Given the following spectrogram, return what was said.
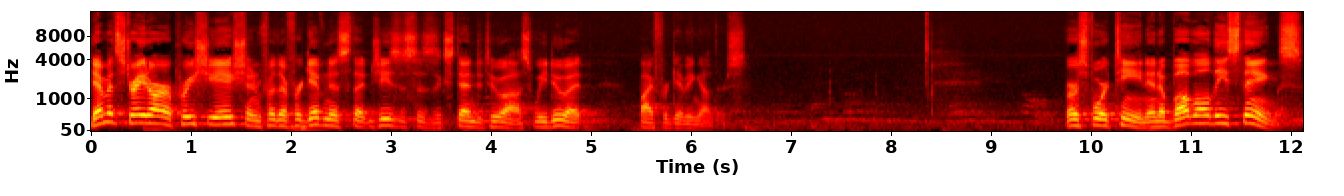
Demonstrate our appreciation for the forgiveness that Jesus has extended to us. We do it by forgiving others. Verse 14, and above all these things,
